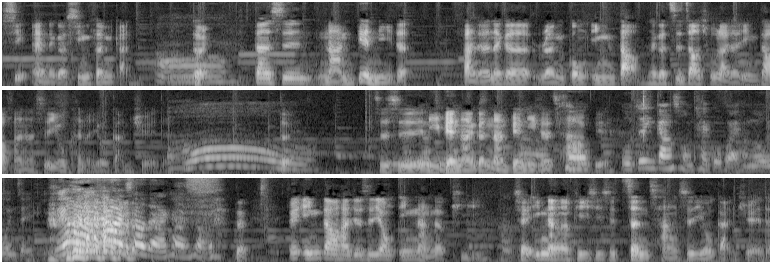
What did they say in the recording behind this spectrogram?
兴哎、那个兴奋感，哦。对但是男变女的，反而那个人工阴道那个制造出来的阴道，反而是有可能有感觉的。哦对这是女变男跟男变女的差别。我最近刚从泰国回来，很多人问这一题，没有啦，开玩笑的啦，开玩笑的。对因为阴道它就是用阴囊的皮，所以阴囊的皮其实正常是有感觉的，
